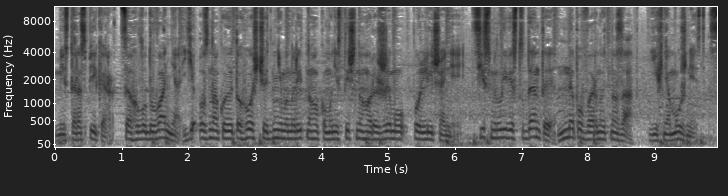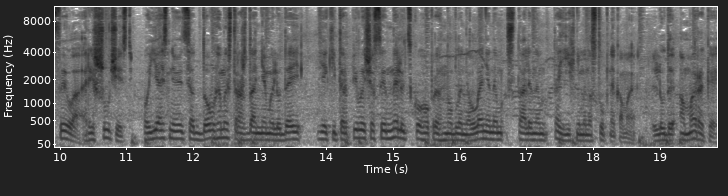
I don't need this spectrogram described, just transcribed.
Містере спікер, це голодування є ознакою того, що дні монолітного комуністичного режиму полічені. Ці сміливі студенти не повернуть назад. Їхня мужність, сила, рішучість пояснюються довгими стражданнями людей, які терпіли часи нелюдського пригноблення Леніним, Сталіним та їхніми наступниками. Люди Америки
